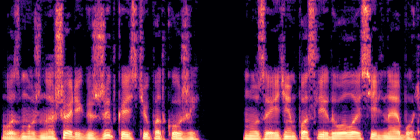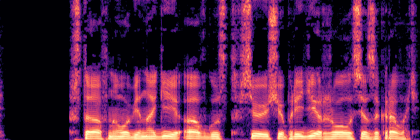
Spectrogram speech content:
возможно, шарик с жидкостью под кожей, но за этим последовала сильная боль. Встав на обе ноги, Август все еще придерживался за кровать.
